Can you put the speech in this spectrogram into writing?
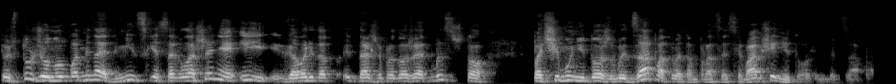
То есть тут же он упоминает Минские соглашения и говорит, дальше продолжает мысль, что почему не должен быть Запад в этом процессе, вообще не должен быть Запад.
